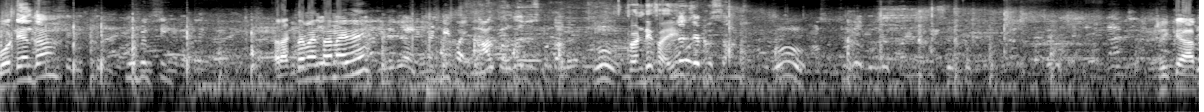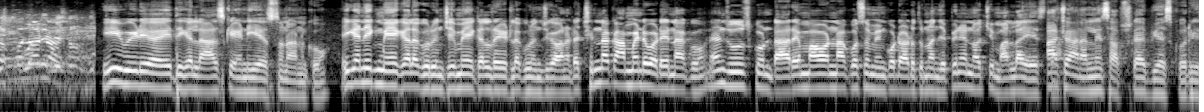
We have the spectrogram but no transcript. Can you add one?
బోటి ఎంత? రక్తం ఎంత అన్న ఇది? ట్వంటీ ఫైవ్. ఈ వీడియో అయితే ఇక లాస్ట్కి ఎండ్ చేస్తున్నాను అనుకో. ఇక నీకు మేకల గురించి మేకల రేట్ల గురించి కావాలంటే చిన్న కామెంట్ పడే నాకు. నేను చూసుకుంటా. అరే మా వాడు నా కోసం ఇంకోటి అడుగుతున్నా చెప్పి నేను వచ్చి మళ్ళీ చేస్తాను ఆ ఛానల్ని సబ్స్క్రైబ్ చేసుకోరి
